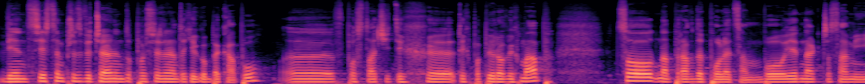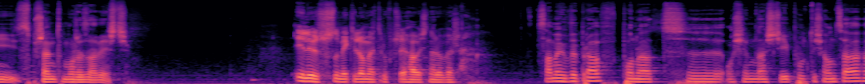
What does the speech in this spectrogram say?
więc jestem przyzwyczajony do posiadania takiego backupu w postaci tych, tych papierowych map, co naprawdę polecam, bo jednak czasami sprzęt może zawieść. Ile już w sumie kilometrów przejechałeś na rowerze? Samych wypraw ponad e, 18,5 tysiąca,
